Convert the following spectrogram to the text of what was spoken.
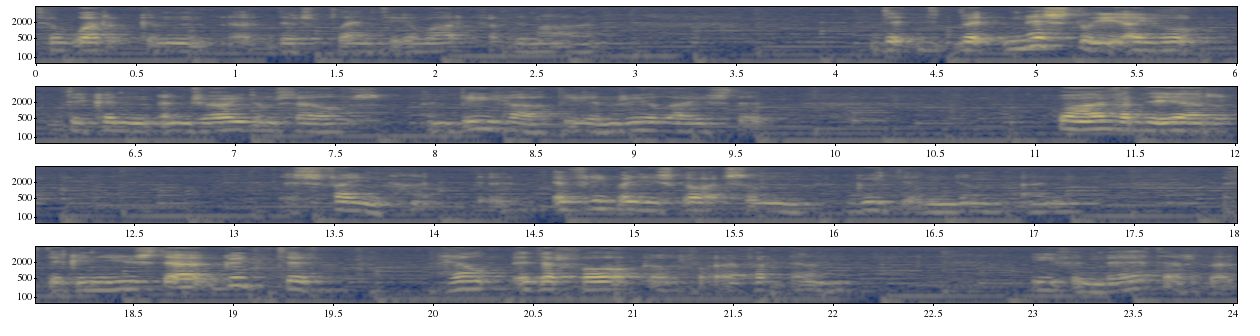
to work and uh, there's plenty of work for the man. But mostly I hope they can enjoy themselves and be happy and realise that whatever they are is fine. Everybody's got some good in them and if they can use that good to help other folk or whatever then even better but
